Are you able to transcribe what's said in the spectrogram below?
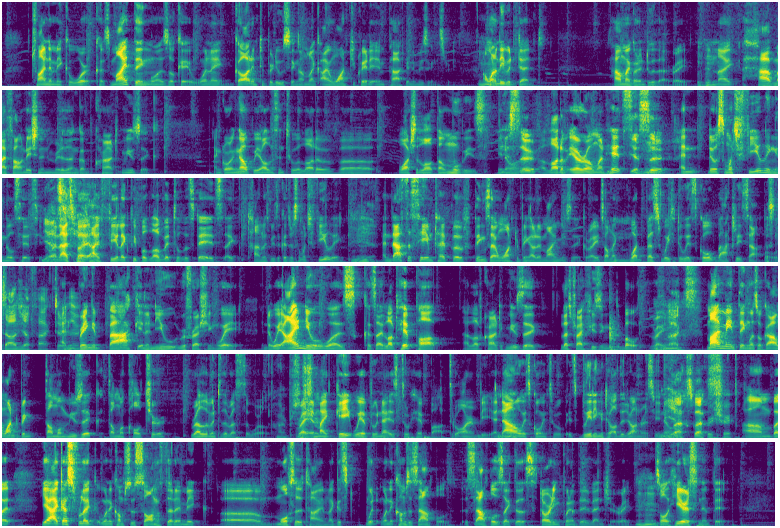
trying to make it work. Because my thing was, okay, when I got into producing, I'm like, I want to create an impact in the music industry. I mm-hmm. want to leave a dent. How am I going to do that, right? Mm-hmm. And I have my foundation in Mridangam, Carnatic music. And growing up, we all listened to a lot of, uh, watched a lot of Tamil movies, you know? Yes, sir. A lot of A.R. Rahman hits. Yes, mm. sir. And there was so much feeling in those hits, you know? Yes. And that's why I feel like people love it till this day. It's like timeless music because there's so much feeling. Mm. yeah. And that's the same type of things I want to bring out in my music, right? So I'm like, mm. what best way to do is go back to these samples Nostalgia factor. and there. bring it back in a new, refreshing way. And the way I knew it was because I loved hip hop, I love Carnatic music. Let's try fusing the both, right? My main thing was okay. I want to bring Tamil music, Tamil culture, relevant to the rest of the world, 100%. right? And my gateway of doing that is through hip hop, through R and B, and now it's going through, it's bleeding into other genres, you know. Facts, facts. for sure. Um, but yeah, I guess for like when it comes to songs that I make, uh, most of the time, like it's when, when it comes to samples, the sample is like the starting point of the adventure, right? So I'll hear a snippet,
